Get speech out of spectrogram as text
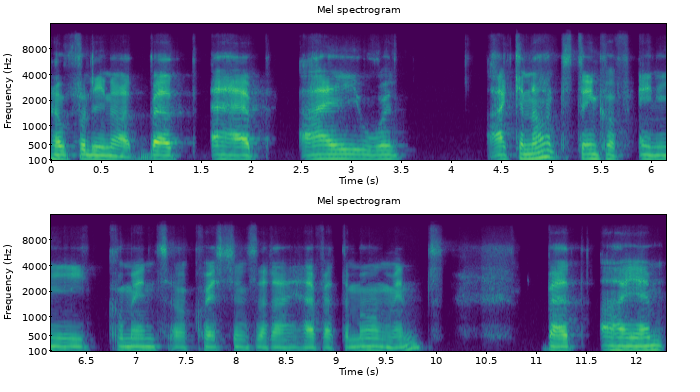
hopefully not. But uh, I would, I cannot think of any comments or questions that I have at the moment, but I am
